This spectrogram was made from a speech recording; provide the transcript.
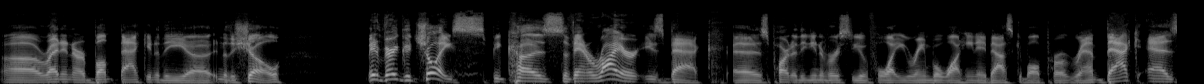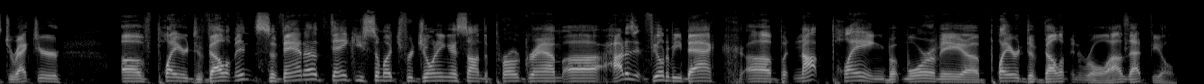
uh, right in our bump back into the uh, into the show made a very good choice because Savannah Reier is back as part of the University of Hawaii Rainbow Wahine basketball program, back as director of player development. Savannah, thank you so much for joining us on the program. Uh, how does it feel to be back, uh, but not playing, but more of a uh, player development role? How's that feel?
